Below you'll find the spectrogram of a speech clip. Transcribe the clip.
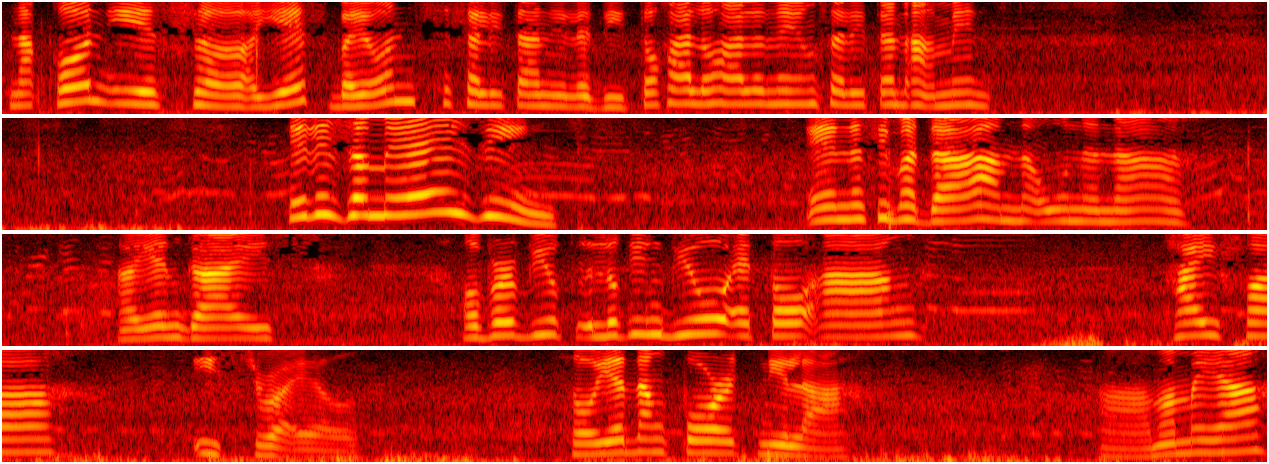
Nakon is, uh, yes ba? Sa salita nila dito. Halo-halo na yung salita namin. It is amazing! And na si Madam, nauna na. Ayan guys. Overview, looking view, ito ang Haifa, Israel. So, yan ang port nila. Ah, mamaya,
